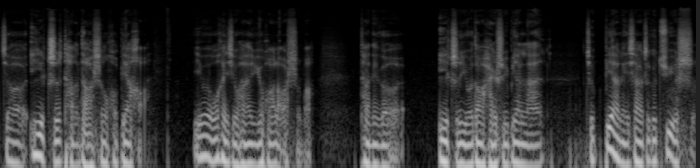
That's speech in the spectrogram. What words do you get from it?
叫一直躺到生活变好，因为我很喜欢余华老师嘛，他那个一直游到海水变蓝，就变了一下这个句式，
